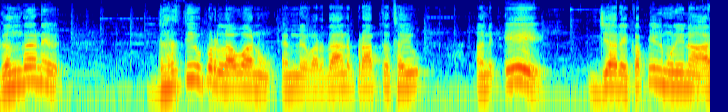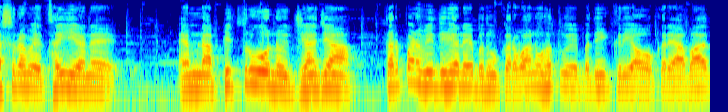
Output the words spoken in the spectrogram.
ગંગાને ધરતી ઉપર લાવવાનું એમને વરદાન પ્રાપ્ત થયું અને એ જ્યારે કપિલ મુનિના આશ્રમે થઈ અને એમના પિતૃઓનું જ્યાં જ્યાં તર્પણ વિધિ અને એ બધું કરવાનું હતું, એ બધી ક્રિયાઓ કર્યા બાદ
